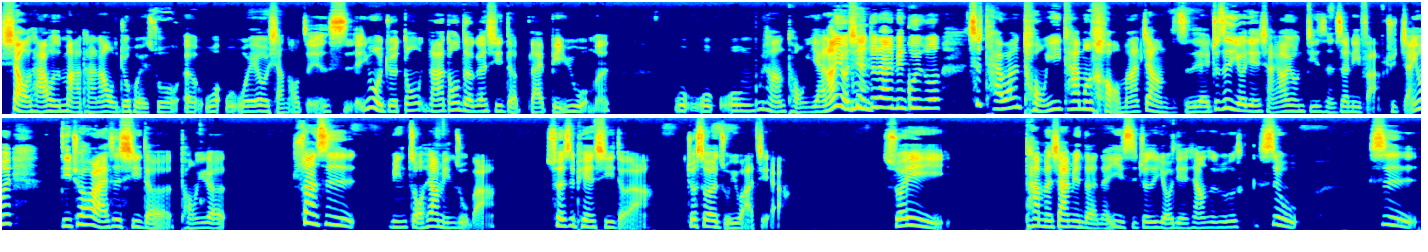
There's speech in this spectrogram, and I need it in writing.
笑他或者骂他，然后我就回说，呃，我我也有想到这件事，因为我觉得东拿东德跟西德来比喻我们，我我我们不想统一啊。然后有些人就在那边故意说，是台湾统一他们好吗？这样子之类，就是有点想要用精神胜利法去讲，因为的确后来是西德统一了，算是民走向民主吧，所以是偏西德啊，就社会主义瓦解啊，所以他们下面的人的意思就是有点像是说，是是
